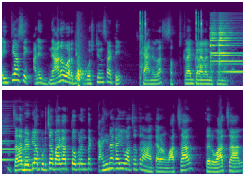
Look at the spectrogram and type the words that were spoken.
ऐतिहासिक आणि ज्ञानवर्धित गोष्टींसाठी चॅनलला सबस्क्राईब करायला विसरू नका. चला भेटूया पुढच्या भागात. तोपर्यंत काही ना काही वाचत राहा कारण वाचाल तर वाचाल.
